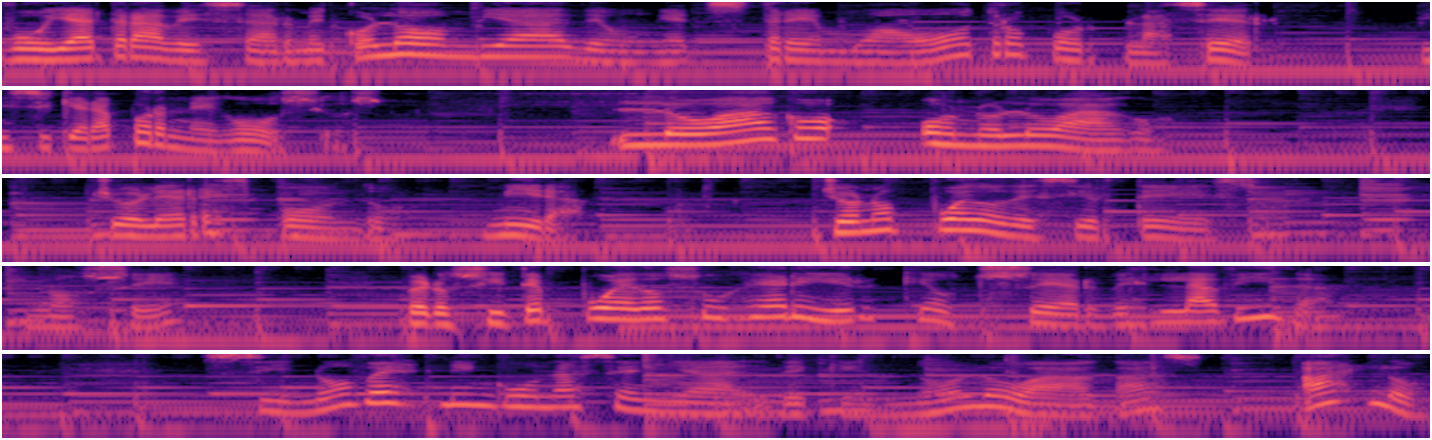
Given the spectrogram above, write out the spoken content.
Voy a atravesarme Colombia de un extremo a otro por placer, ni siquiera por negocios. ¿Lo hago o no lo hago? Yo le respondo, mira, yo no puedo decirte eso, no sé, pero sí te puedo sugerir que observes la vida. Si no ves ninguna señal de que no lo hagas, hazlo.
